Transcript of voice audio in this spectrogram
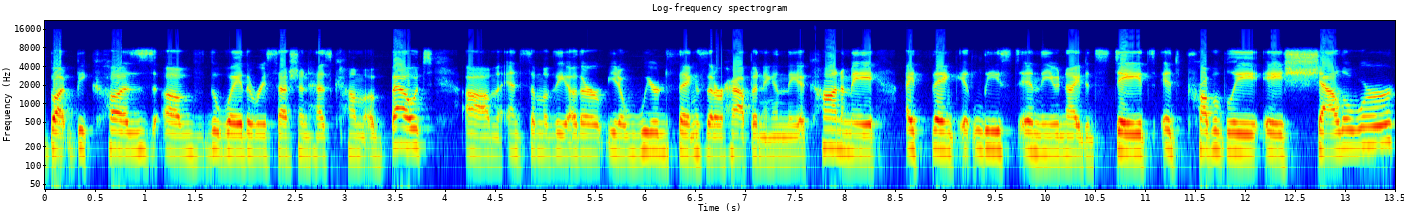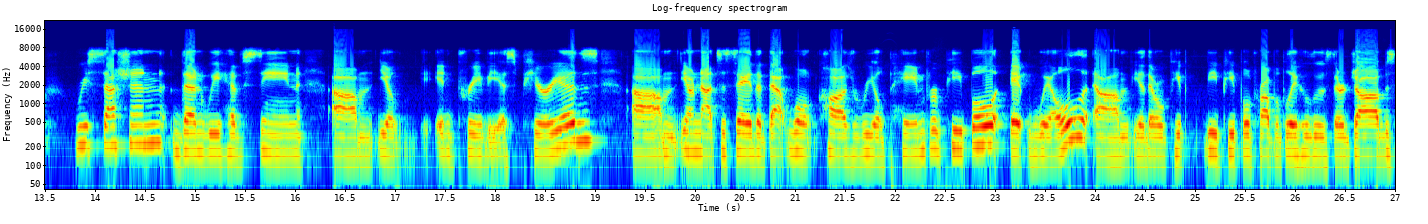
but because of the way the recession has come about um, and some of the other you know weird things that are happening in the economy, I think at least in the United States, it's probably a shallower recession than we have seen um, you know in previous periods. Um, you know, not to say that that won't cause real pain for people. It will. Um, you know, there will peop be people probably who lose their jobs.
